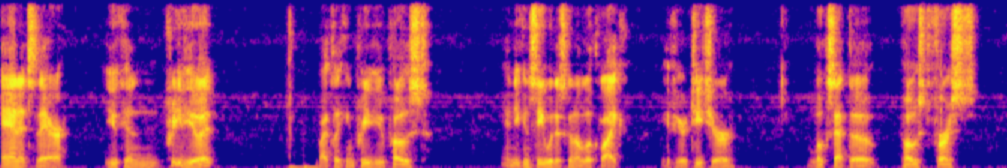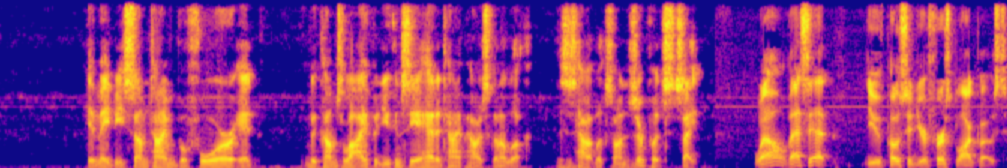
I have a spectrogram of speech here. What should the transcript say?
and it's there. You can preview it by clicking preview post and you can see what it's going to look like. If your teacher looks at the post first, it may be sometime before it becomes live, but you can see ahead of time how it's going to look. This is how it looks on Zerput's site. Well, that's it. You've posted your first blog post.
